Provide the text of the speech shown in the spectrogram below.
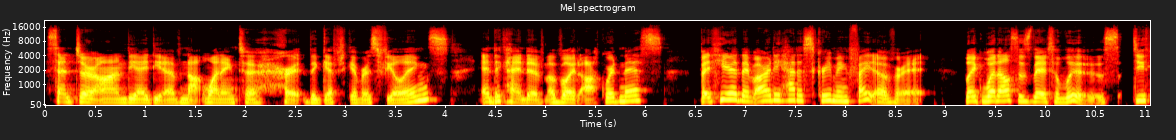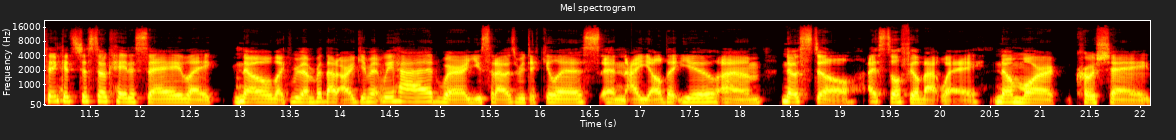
center on the idea of not wanting to hurt the gift giver's feelings and to kind of avoid awkwardness. But here they've already had a screaming fight over it like what else is there to lose do you think it's just okay to say like no like remember that argument we had where you said i was ridiculous and i yelled at you um no still i still feel that way no more crochet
